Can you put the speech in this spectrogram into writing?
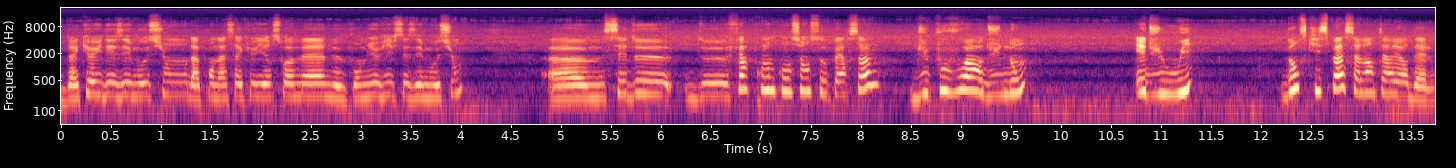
d'accueil des émotions, d'apprendre à s'accueillir soi-même, pour mieux vivre ses émotions. Euh, c'est de, faire prendre conscience aux personnes du pouvoir du non et du oui dans ce qui se passe à l'intérieur d'elles.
